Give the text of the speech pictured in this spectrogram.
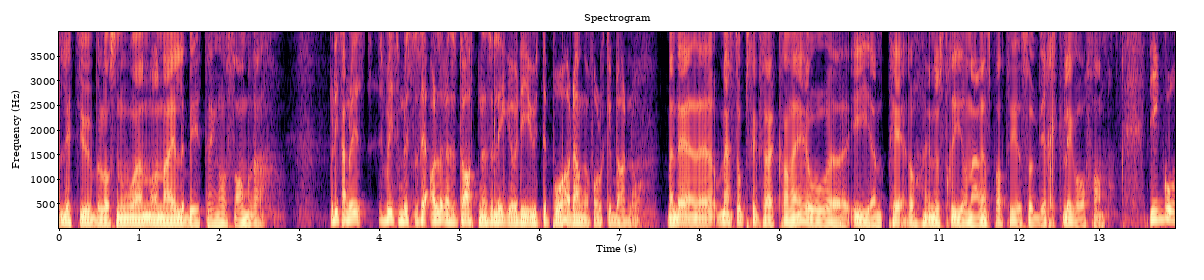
litt jubel hos noen og neglebiting hos andre. For de som har lyst til å se alle resultatene, så ligger jo de ute på Hardanger Folkeblad nå. Men det mest oppsiktsvekkende er jo eh, INP, da, Industri- og Næringspartiet, som virkelig går fram. De går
